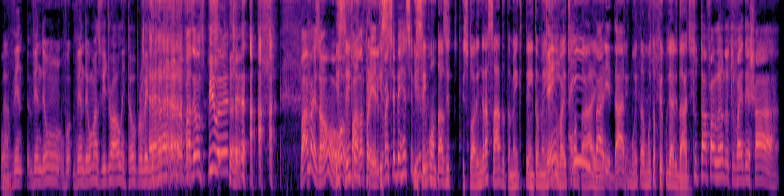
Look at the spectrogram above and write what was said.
vou É. ven- vender, um, vou vender umas videoaulas, então aproveitar fazer uns pila antes. bah, mas não, E ô, fala pra ele que vai ser bem recebido. E sem né? contar as hi- história engraçada também, que tem também, que Tem? ele vai te contar. Tem muita, muita peculiaridade. Tu tá falando, tu vai deixar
